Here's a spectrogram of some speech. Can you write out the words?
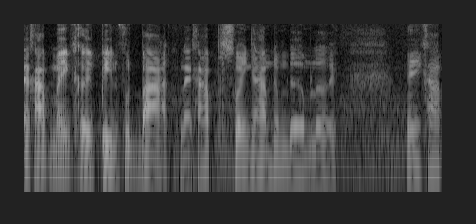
นะครับไม่เคยปีนฟุตบาทนะครับสวยงามเดิมๆเลยนี่ครับ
